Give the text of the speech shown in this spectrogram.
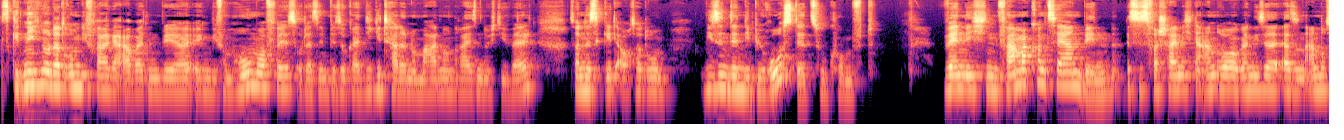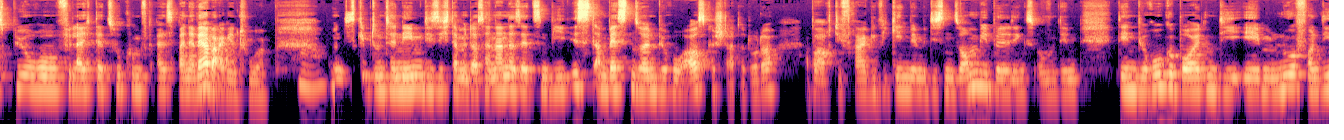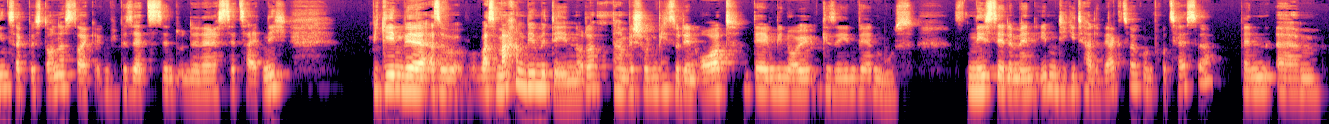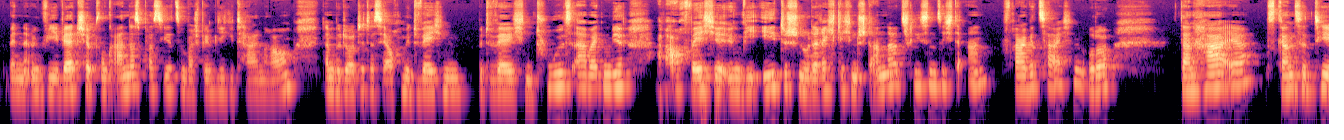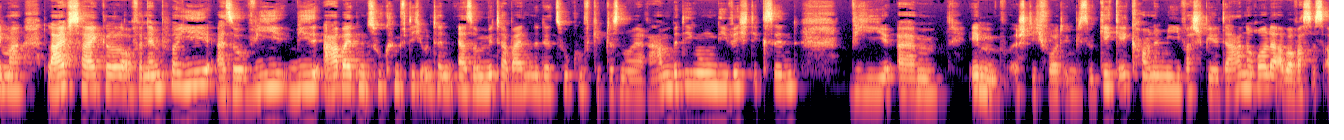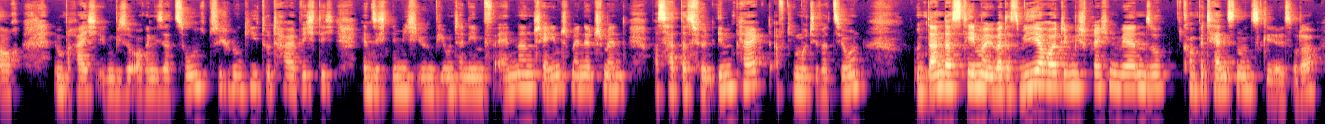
Es geht nicht nur darum, die Frage, arbeiten wir irgendwie vom Homeoffice oder sind wir sogar digitale Nomaden und reisen durch die Welt, sondern es geht auch darum, wie sind denn die Büros der Zukunft? Wenn ich ein Pharmakonzern bin, ist es wahrscheinlich eine andere Organisation, also ein anderes Büro vielleicht der Zukunft als bei einer Werbeagentur. Mhm. Und es gibt Unternehmen, die sich damit auseinandersetzen, wie ist am besten so ein Büro ausgestattet, oder? Aber auch die Frage, wie gehen wir mit diesen Zombie-Buildings um, den, den Bürogebäuden, die eben nur von Dienstag bis Donnerstag irgendwie besetzt sind und den Rest der Zeit nicht. Wie gehen wir, also was machen wir mit denen, oder? Da haben wir schon wie so den Ort, der irgendwie neu gesehen werden muss. Das nächste Element eben digitale Werkzeuge und Prozesse wenn, ähm, wenn irgendwie Wertschöpfung anders passiert, zum Beispiel im digitalen Raum, dann bedeutet das ja auch, mit welchen, mit welchen Tools arbeiten wir, aber auch welche irgendwie ethischen oder rechtlichen Standards schließen sich da an? Fragezeichen, oder? Dann HR, das ganze Thema Lifecycle of an Employee, also wie, wie arbeiten zukünftig unter, also Mitarbeitende der Zukunft, gibt es neue Rahmenbedingungen, die wichtig sind, wie ähm, eben Stichwort irgendwie so Gig Economy, was spielt da eine Rolle, aber was ist auch im Bereich irgendwie so Organisationspsychologie total wichtig, wenn sich nämlich irgendwie Unternehmen verändern, Change Management, was hat das für einen Impact auf die Motivation? Und dann das Thema, über das wir ja heute irgendwie sprechen werden, so Kompetenzen und Skills, oder?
